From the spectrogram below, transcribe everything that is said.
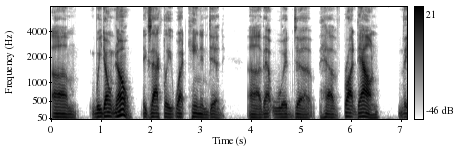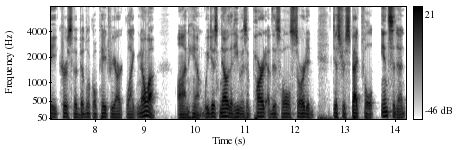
Um, we don't know exactly what Canaan did uh, that would uh, have brought down the curse of a biblical patriarch like Noah on him. We just know that he was a part of this whole sordid, disrespectful incident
